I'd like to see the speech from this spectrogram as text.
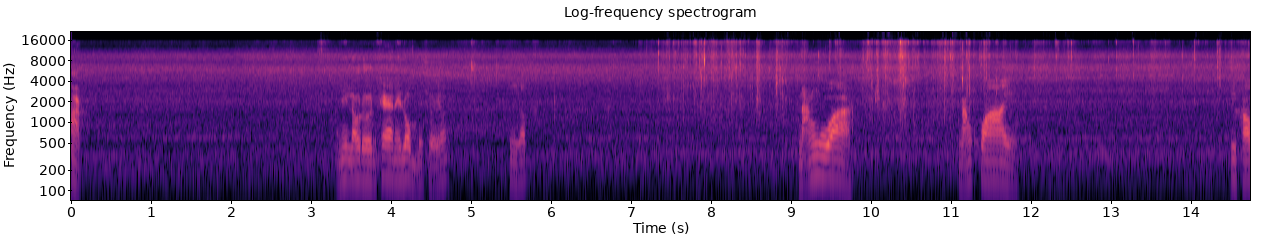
มากๆ อันนี้เราเดินแค่ในร่มเฉยๆครับ นี่ครับ หนังวัว หนังควาย ที่เขา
